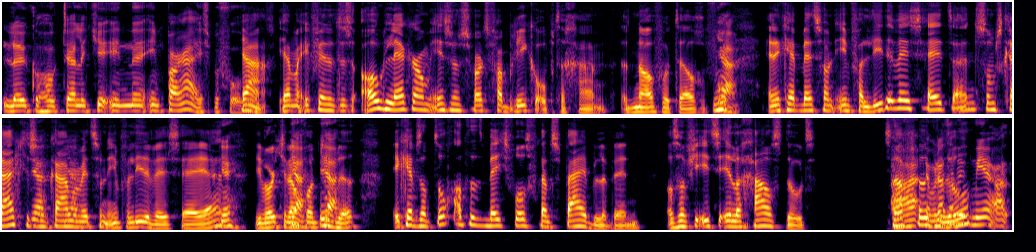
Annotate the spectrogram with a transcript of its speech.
leuke hotelletje in, eh, in Parijs bijvoorbeeld. Ja, ja, maar ik vind het dus ook lekker om in zo'n soort fabriek op te gaan. Het Novotel gevoel. Ja. En ik heb met zo'n invalide wc-tuin. Soms krijg je zo'n Ja, kamer ja. met zo'n invalide wc, hè? Ja. Die wordt je dan gewoon ja. toebedeeld. Ik heb dan toch altijd een beetje voelt of ik aan het spijbelen ben. Alsof je iets illegaals doet. Snap je Ah, wat ik maar dat heb ik meer.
